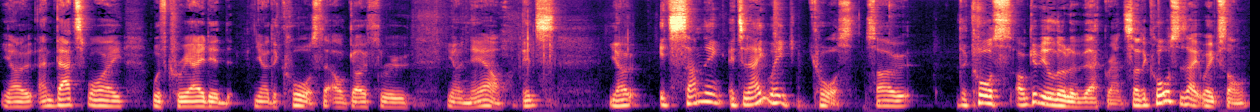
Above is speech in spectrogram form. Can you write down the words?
You know, and that's why we've created, you know, the course that I'll go through, you know, now. It's, you know, it's something, it's an eight week course. So the course, I'll give you a little bit of background. So the course is eight weeks long,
